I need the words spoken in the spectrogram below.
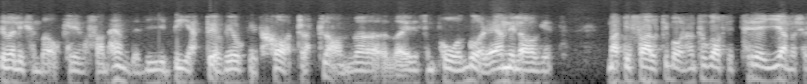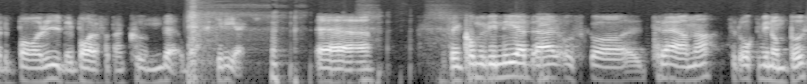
Det var liksom bara, okej, okay, vad fan händer? Vi är BP och vi åker ett chartrat plan. Vad, vad är det som pågår? En i laget, Martin Falkeborg, han tog av sig tröjan och körde baryber bara för att han kunde och bara skrek. eh, sen kommer vi ner där och ska träna, så då åkte vi någon buss.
